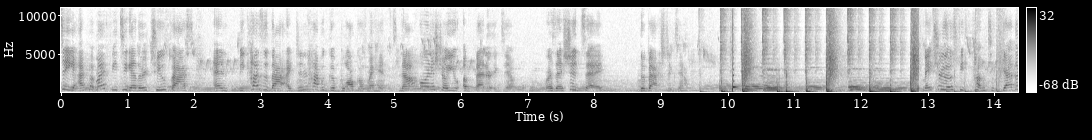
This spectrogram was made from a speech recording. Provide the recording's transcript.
See, I put my feet together too fast, and because of that, I didn't have a good block off my hands. Now I'm going to show you a better example, or as I should say, the best example. Make sure those feet come together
